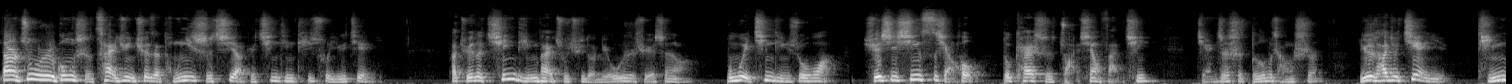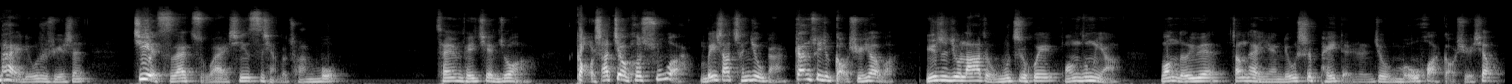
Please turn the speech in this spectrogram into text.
但是驻日公使蔡骏却在同一时期啊，给清廷提出一个建议，他觉得清廷派出去的留日学生啊，不为清廷说话，学习新思想后都开始转向反清，简直是得不偿失。于是他就建议停派留日学生。借此来阻碍新思想的传播。蔡元培见状啊，搞啥教科书啊，没啥成就感，干脆就搞学校吧。于是就拉着吴志辉、黄宗阳、汪德渊、章太炎、刘师培等人就谋划搞学校。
